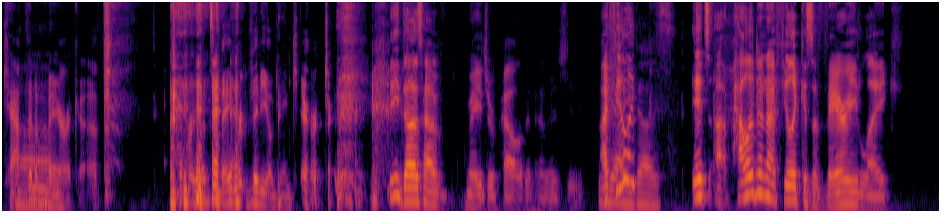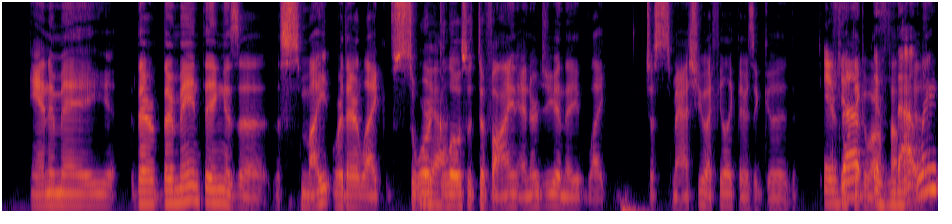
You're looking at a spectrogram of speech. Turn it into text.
Captain Um, America. Everyone's favorite video game character. he does have major paladin energy. I Yeah, feel he like does. it's uh, paladin. I feel like is a very like anime. Their their main thing is a, a smite where their like sword Yeah. glows with divine energy and they like just smash you. I feel like there's a good. Is I can't that think of is the of that head, Link?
